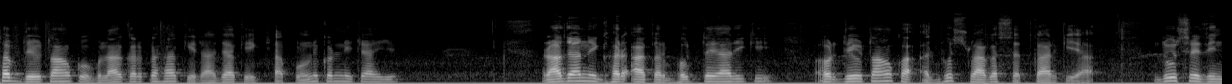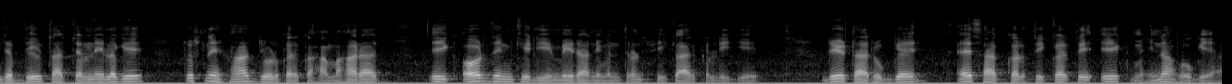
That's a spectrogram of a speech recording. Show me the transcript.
सब देवताओं को बुलाकर कहा कि राजा की इच्छा पूर्ण करनी चाहिए। राजा ने घर आकर बहुत तैयारी की और देवताओं का अद्भुत स्वागत सत्कार किया। दूसरे दिन जब देवता चलने लगे तो उसने हाथ जोड़कर कहा, महाराज, एक और दिन के लिए मेरा निमंत्रण स्वीकार कर लीजिए। देवता रुक गए। ऐसा करते करते एक महीना हो गया।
